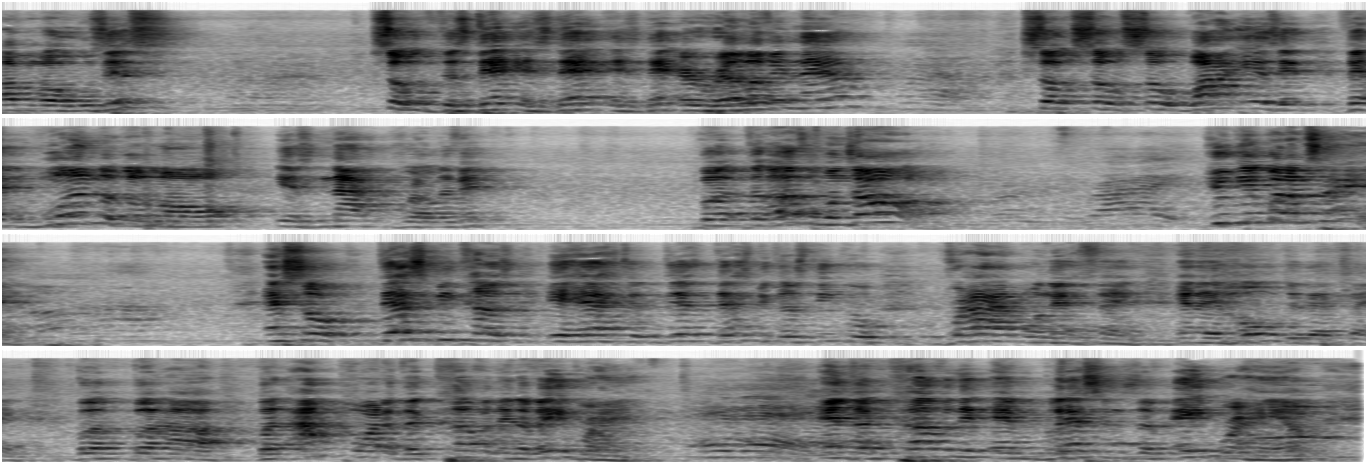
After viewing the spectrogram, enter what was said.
of Moses. Mm-hmm. So does that is that is that irrelevant now? So, so, so why is it that one of the law is not relevant, but the other ones are? Right. You get what I'm saying? And so that's because it has to. That's because people grab on that thing and they hold to that thing. But but uh, but I'm part of the covenant of Abraham. Amen. And the covenant and blessings of Abraham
